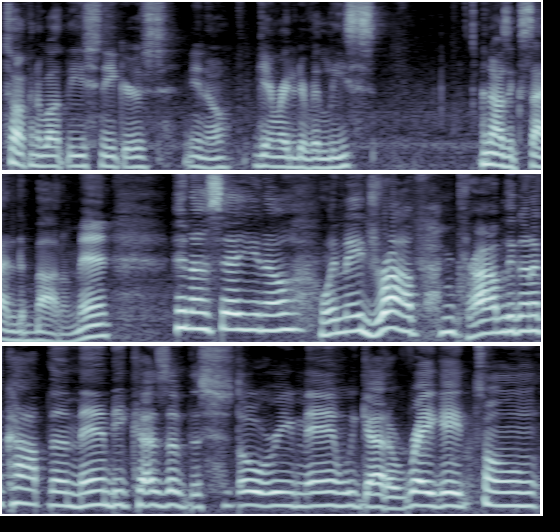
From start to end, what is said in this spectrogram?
talking about these sneakers, you know, getting ready to release. And I was excited about them, man. And I said, you know, when they drop, I'm probably gonna cop them, man, because of the story, man. We got a reggaeton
